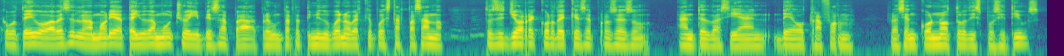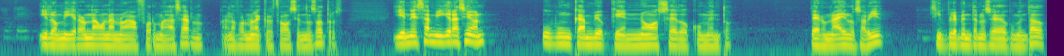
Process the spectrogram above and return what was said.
como te digo, a veces la memoria te ayuda mucho y empieza a preguntarte a ti mismo, bueno, a ver qué puede estar pasando. Entonces yo recordé que ese proceso antes lo hacían de otra forma. Lo hacían con otros dispositivos. Y lo migraron a una nueva forma de hacerlo, a la forma en la que lo estamos haciendo nosotros. Y en esa migración hubo un cambio que no se documentó, pero nadie lo sabía simplemente no se había documentado.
